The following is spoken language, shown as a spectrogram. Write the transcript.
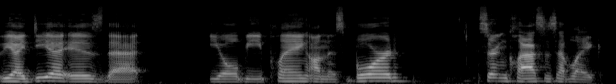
the idea is that you'll be playing on this board certain classes have like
